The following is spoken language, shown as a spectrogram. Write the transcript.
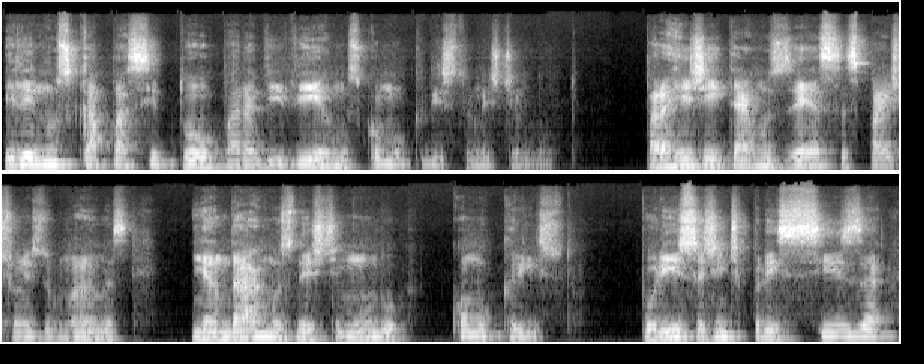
Ele nos capacitou para vivermos como Cristo neste mundo, para rejeitarmos essas paixões humanas e andarmos neste mundo como Cristo. Por isso a gente precisa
